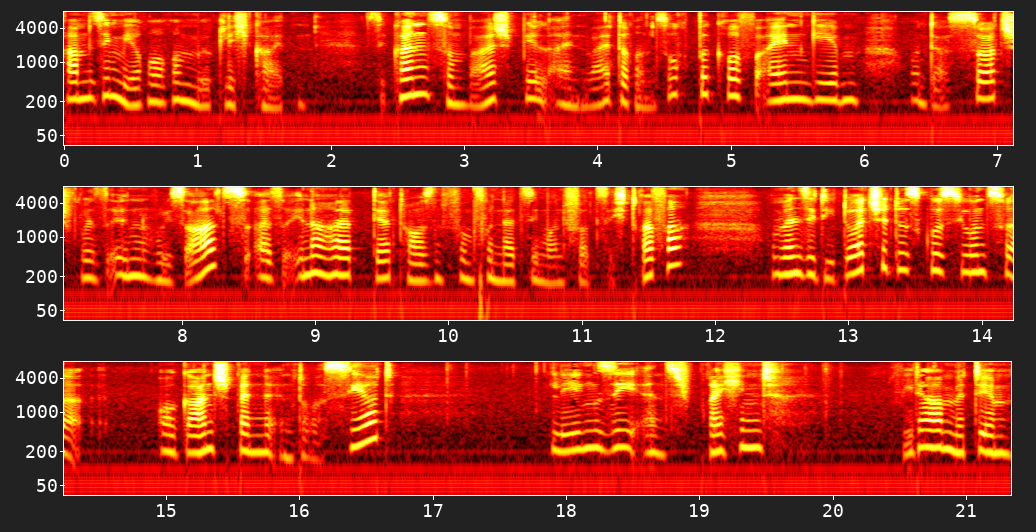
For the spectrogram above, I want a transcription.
haben Sie mehrere Möglichkeiten. Sie können zum Beispiel einen weiteren Suchbegriff eingeben das Search Within Results, also innerhalb der 1547 Treffer. Und wenn Sie die deutsche Diskussion zur Organspende interessiert, legen Sie entsprechend wieder mit dem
